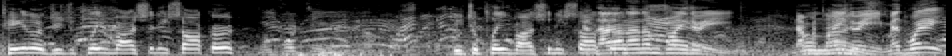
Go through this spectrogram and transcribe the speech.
Taylor, did you play varsity soccer? Number 14. Did you play varsity soccer? No, no, number 23. Number Oh, nice. 23, Medway.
